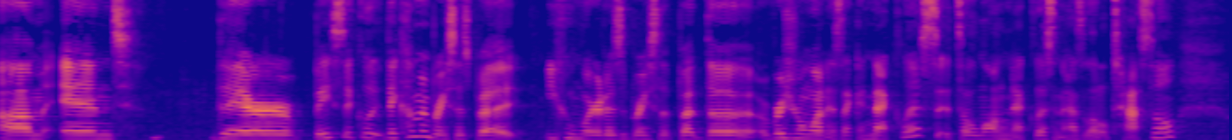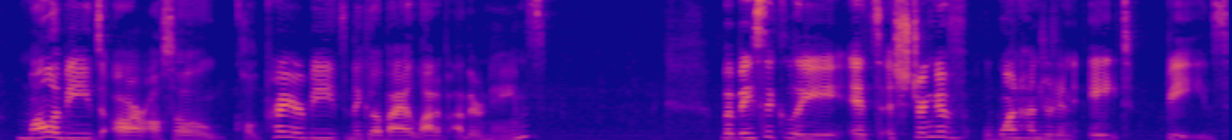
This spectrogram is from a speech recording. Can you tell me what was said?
um, and they're basically they come in bracelets, but you can wear it as a bracelet. But the original one is like a necklace. It's a long necklace and has a little tassel. Mala beads are also called prayer beads and they go by a lot of other names. But basically, it's a string of 108 beads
